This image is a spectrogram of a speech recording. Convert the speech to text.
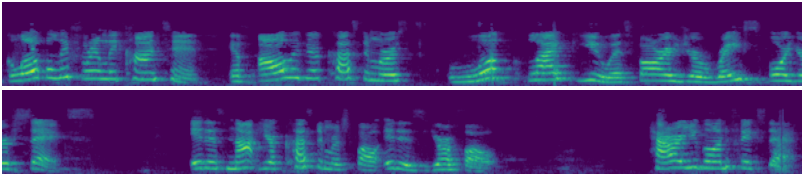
Globally friendly content. If all of your customers look like you as far as your race or your sex, it is not your customer's fault. It is your fault. How are you going to fix that?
